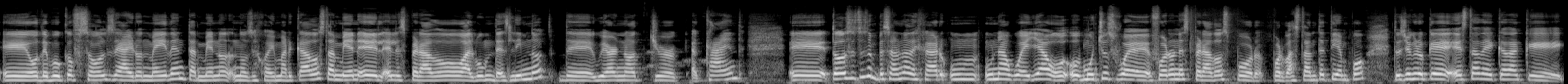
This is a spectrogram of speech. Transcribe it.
eh, o The Book of Souls de Iron Maiden. También no- nos dejó ahí marcados. También el, el esperado álbum de Slipknot, de We Are Not Your Kind. Eh, todos estos empezaron a dejar un- una huella, o, muchos fue, fueron esperados por, bastante tiempo. Entonces yo creo que esta década que,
